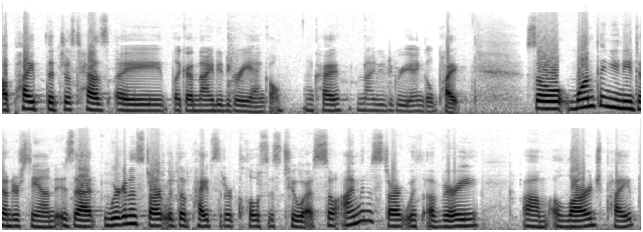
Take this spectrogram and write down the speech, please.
a pipe that just has a like a 90 degree angle, okay? 90 degree angle pipe. So one thing you need to understand is that we're going to start with the pipes that are closest to us. So I'm going to start with a very um, a large pipe.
